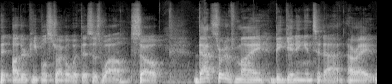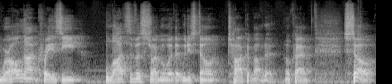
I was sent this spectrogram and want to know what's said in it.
that other people struggle with this as well. So, that's sort of my beginning into that. All right. We're all not crazy. Lots of us struggle with it. We just don't talk about it. Okay. So,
